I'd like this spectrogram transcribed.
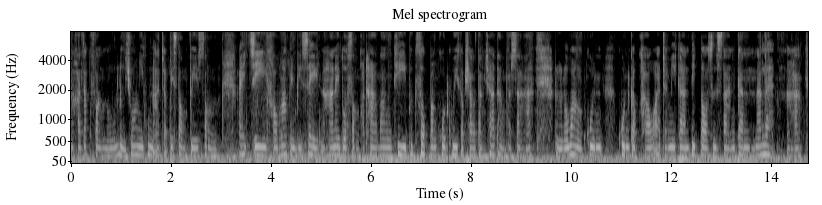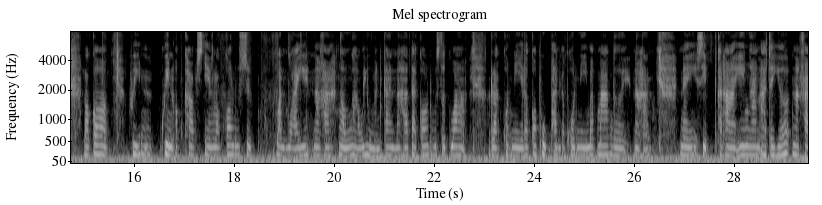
นะคะ จากฝั่งนู้นหรือช่วงนี้คุณอาจจะไปส่องเฟซส่องไอจีเขามากเป็นพิเศษนะคะ ในตัวสองคาถาบางทีพฤกษกบางคนคุยกับชาวต่างชาติต่างภาษา หรือระหว่างคุณคุณกับเขาอาจจะมีการติดต่อสื่อสารกันนั่นแหละนะคะ แล้วก็ Queen Queen of Cups เองเราก็รู้สึก วันไว้นะคะเงาเงาอยู่เหมือนกันนะคะ แต่ก็รู้สึกว่ารักคนนี้แล้วก็ผูกพันกับคนนี้มาก ๆ เลยนะคะ ในสิบคาถาเองงานอาจจะเยอะนะคะ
